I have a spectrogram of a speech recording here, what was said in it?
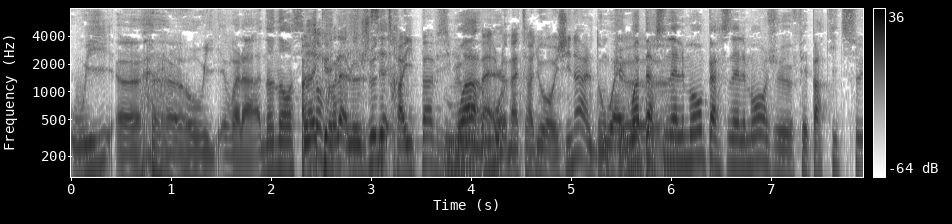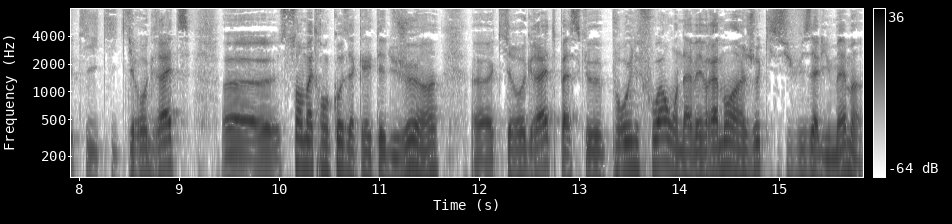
Oui, euh, oui, voilà. Non, non, c'est vrai temps, que voilà, le jeu ne trahit pas visiblement Moi- bah, moi- le matériau original. Donc, ouais, euh, moi personnellement, personnellement, je fais partie de ceux qui, qui, qui regrettent, euh, sans mettre en cause la qualité du jeu, hein, euh, qui regrettent parce que pour une fois, on avait vraiment un jeu qui suffisait à lui-même.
